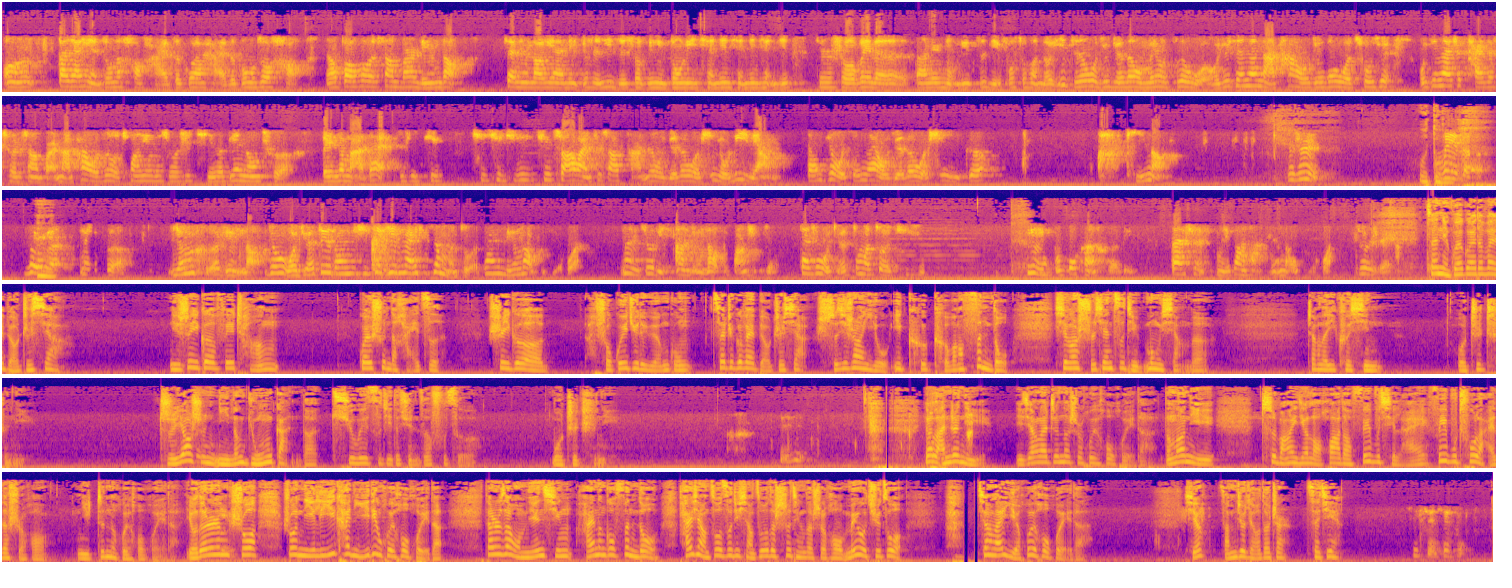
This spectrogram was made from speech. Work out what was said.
嗯，大家眼中的好孩子、乖孩子，工作好，然后包括上班领导。在领导眼里，就是一直说给你动力前进、前进、前进，就是说为了单位努力，自己付出很多。一直我就觉得我没有自我，我就现在哪怕我觉得我出去，我现在是开着车上班，哪怕我在我创业的时候是骑个电动车，背个麻袋，就是去去去去去刷碗、去刷盘子，我觉得我是有力量的。但是我现在我觉得我是一个啊皮囊，就是为了为了那个。迎合领导，就是我觉得这个东西是这应该是这么做，但是领导不喜欢，那你就得按领导的方式做。但是我觉得这么做其实并不是很合理，但是没办法，领导不喜欢，就是这样。在你乖乖的外表之下，你是一个非常乖顺的孩子，是一个守规矩的员工。在这个外表之下，实际上有一颗渴望奋斗、希望实现自己梦想的这样的一颗心。我支持你。只要是你能勇敢的去为自己的选择负责，我支持你。要拦着你，你将来真的是会后悔的。等到你翅膀已经老化到飞不起来、飞不出来的时候，你真的会后悔的。有的人说说你离开，你一定会后悔的。但是在我们年轻还能够奋斗、还想做自己想做的事情的时候，没有去做，将来也会后悔的。行，咱们就聊到这儿，再见。谢谢，谢谢。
